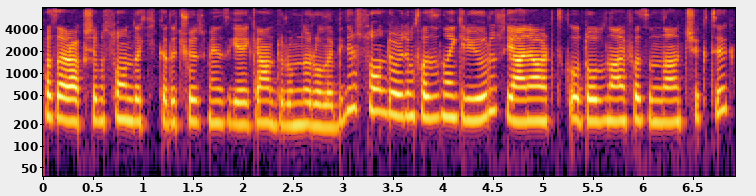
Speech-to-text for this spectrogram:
pazar akşamı son dakikada çözmeniz gereken durumlar olabilir. Son dördün fazına giriyoruz. Yani artık o dolunay fazından çıktık.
